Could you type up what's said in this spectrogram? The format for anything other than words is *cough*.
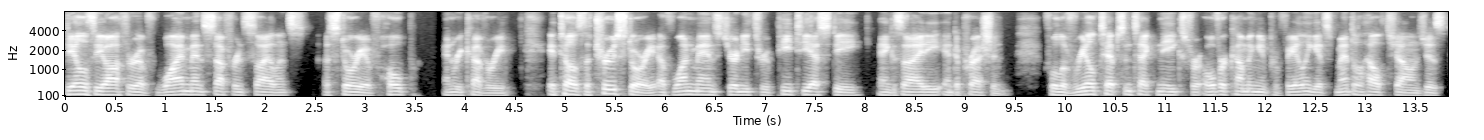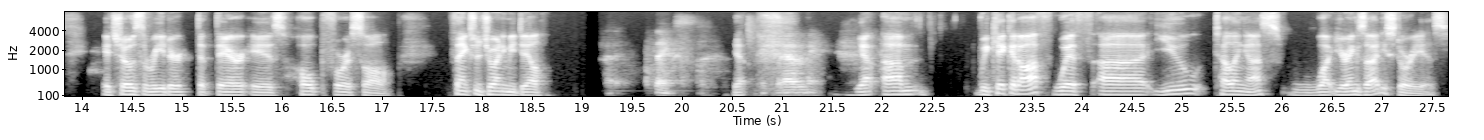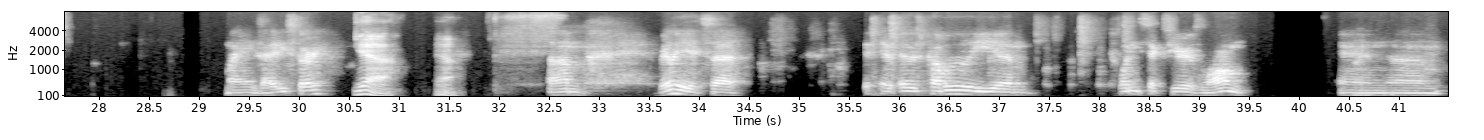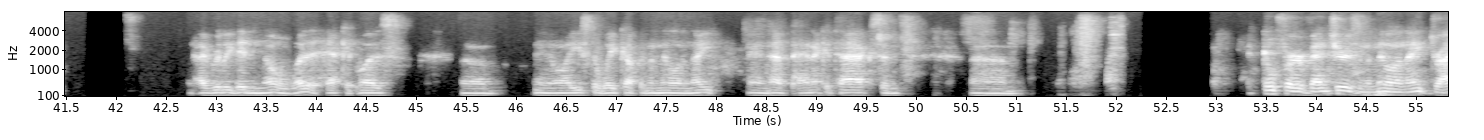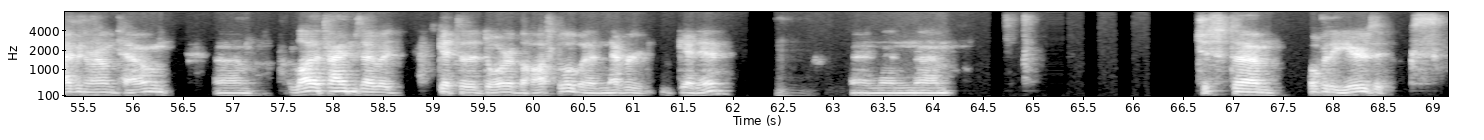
Dale is the author of Why Men Suffer in Silence a story of hope and recovery. It tells the true story of one man's journey through PTSD, anxiety, and depression, full of real tips and techniques for overcoming and prevailing against mental health challenges. It shows the reader that there is hope for us all. Thanks for joining me, Dale. Thanks. Yep. Thanks for having me. Yeah. Um, we kick it off with uh, you telling us what your anxiety story is. My anxiety story? Yeah. Yeah. Um, really, it's uh, it, it was probably um, 26 years long, and um, I really didn't know what the heck it was. Um, you know, I used to wake up in the middle of the night and have panic attacks, and um, go for adventures in the middle of the night, driving around town. Um, a lot of times, I would get to the door of the hospital, but I'd never get in and then um, just um, over the years, it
